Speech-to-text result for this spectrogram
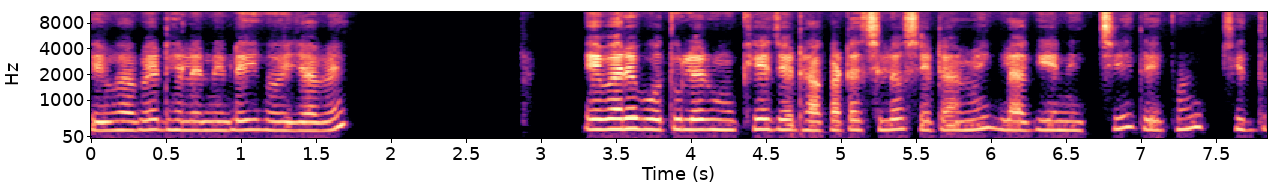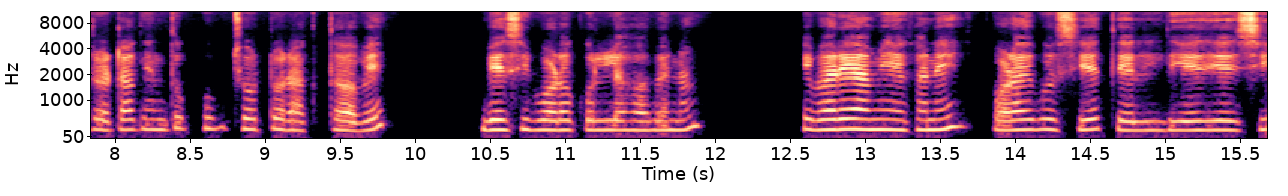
এভাবে ঢেলে নিলেই হয়ে যাবে। এবারে বোতলের মুখে যে ঢাকাটা ছিল সেটা আমি লাগিয়ে নিচ্ছি। দেখুন, ছিদ্রটা কিন্তু খুব ছোট রাখতে হবে, বেশি বড় করলে হবে না। এবারে আমি এখানে কড়াই বসিয়ে তেল দিয়ে দিয়েছি।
